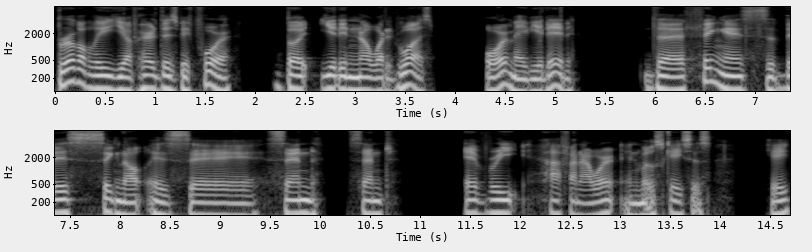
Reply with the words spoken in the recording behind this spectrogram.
Probably you have heard this before, but you didn't know what it was. Or maybe you did. The thing is, this signal is uh, send, sent every half an hour in most cases. Okay,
